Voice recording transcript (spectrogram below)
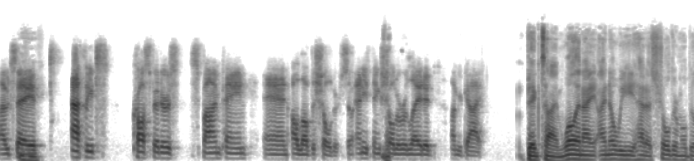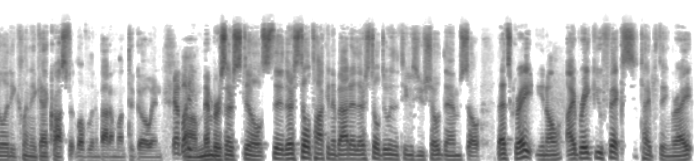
I would say mm-hmm. athletes, CrossFitters, spine pain, and I love the shoulders. So anything shoulder related, I'm your guy. Big time. Well, and I, I know we had a shoulder mobility clinic at CrossFit Loveland about a month ago, and yeah, um, members are still they're still talking about it. They're still doing the things you showed them, so that's great. You know, I break you fix type thing, right?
